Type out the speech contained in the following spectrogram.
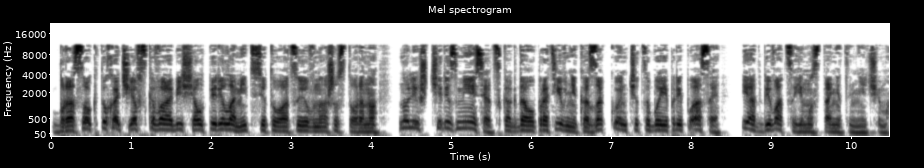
Бросок Тухачевского обещал переломить ситуацию в нашу сторону, но лишь через месяц, когда у противника закончатся боеприпасы и отбиваться ему станет нечем.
